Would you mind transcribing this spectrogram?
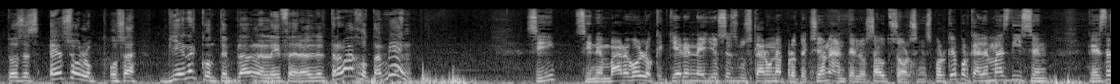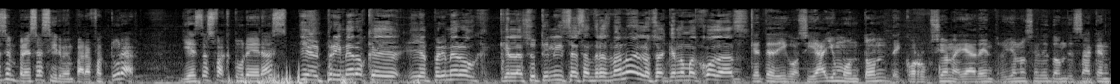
Entonces, eso lo, o sea, viene contemplado en la ley federal del trabajo también. Sí, sin embargo, lo que quieren ellos es buscar una protección ante los outsourcings. ¿Por qué? Porque además dicen que estas empresas sirven para facturar. Y estas factureras, Y el primero que y el primero que las utiliza es Andrés Manuel, o sea, que no me jodas. ¿qué te digo? Si hay un montón de corrupción allá adentro, yo no sé de dónde sacan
